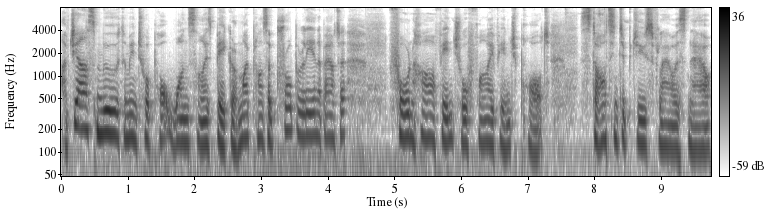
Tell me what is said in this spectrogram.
I've just moved them into a pot one size bigger. My plants are probably in about a four and a half inch or five inch pot starting to produce flowers now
